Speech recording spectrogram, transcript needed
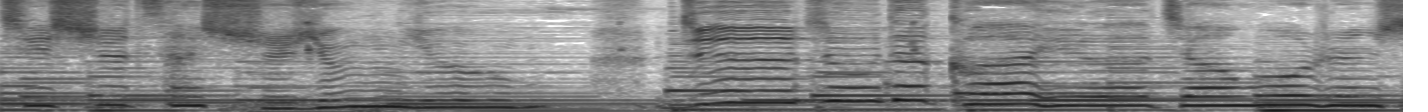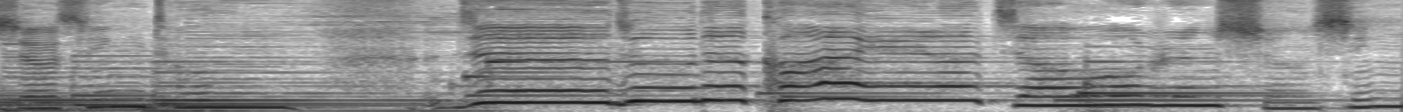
其实才是拥有。知足的快乐叫我忍受心痛，知足的快乐叫我忍受心。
